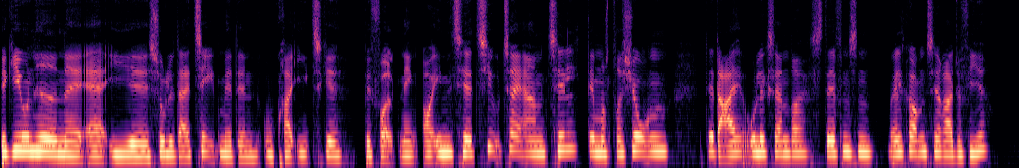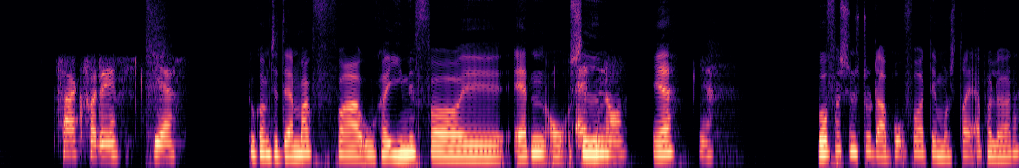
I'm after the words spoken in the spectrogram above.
Begivenheden er i solidaritet med den ukrainske befolkning, og initiativtageren til demonstrationen, det er dig, Alexandra Steffensen. Velkommen til Radio 4. Tak for det. Ja. Du kom til Danmark fra Ukraine for øh, 18 år 18 siden. 18 år. Ja. ja. Hvorfor synes du, der er brug for at demonstrere på lørdag?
